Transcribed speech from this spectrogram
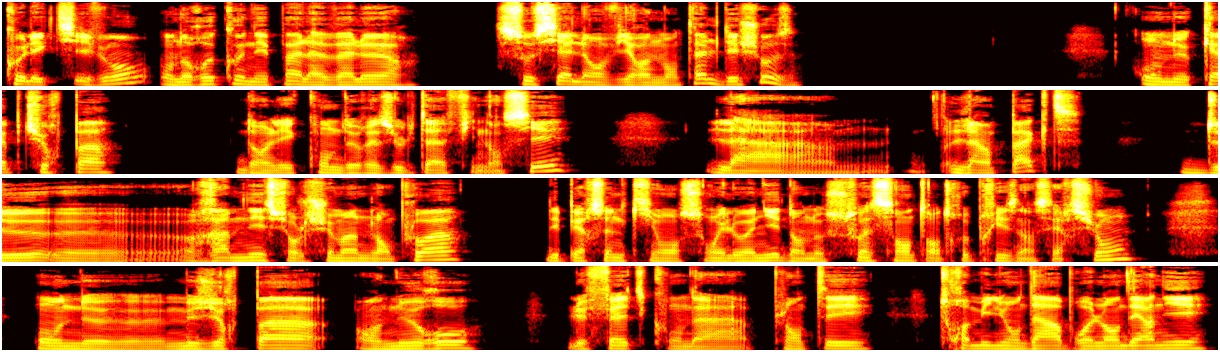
collectivement, on ne reconnaît pas la valeur sociale et environnementale des choses. On ne capture pas dans les comptes de résultats financiers l'impact de euh, ramener sur le chemin de l'emploi des personnes qui en sont éloignées dans nos 60 entreprises d'insertion. On ne mesure pas en euros le fait qu'on a planté 3 millions d'arbres l'an dernier,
